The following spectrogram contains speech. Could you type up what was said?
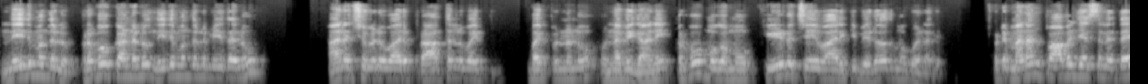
నీతిమంతులు ప్రభు కన్నులు నీతిమంతుల మీదను ఆయన చెవులు వారి ప్రార్థనలు వైపు వైపునను ఉన్నవి గాని ప్రభు ముఖము కీడు చేయ వారికి విరోధముగా ఉన్నది. అంటే మనం పాపం చేస్తున్నదే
